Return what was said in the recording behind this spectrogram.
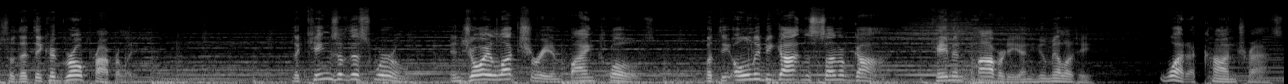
so that they could grow properly. The kings of this world enjoy luxury and fine clothes, but the only begotten Son of God came in poverty and humility. What a contrast!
